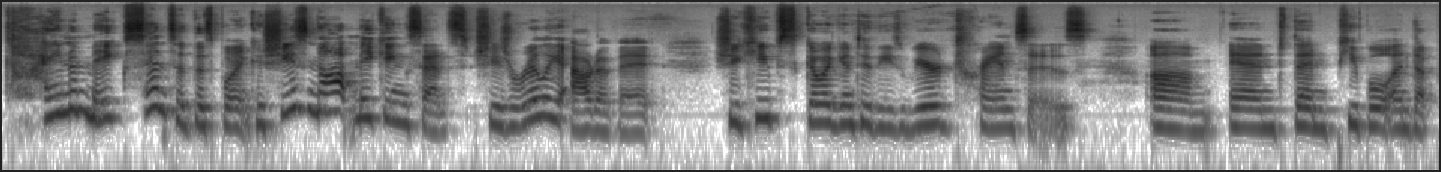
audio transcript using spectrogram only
kind of makes sense at this point because she's not making sense. She's really out of it. She keeps going into these weird trances, um, and then people end up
